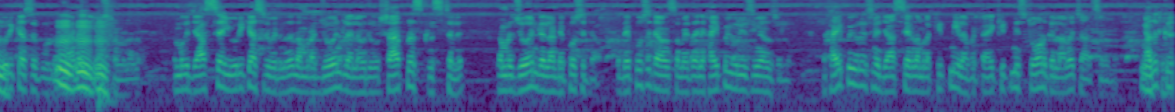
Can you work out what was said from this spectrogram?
uric acid use പണ്ണുന്നത് നമുക്ക് ജാസ്തിയായി യൂറിക് ആസിഡ് വരുന്നത് നമ്മുടെ ജോയിന്റിലെല്ലാം ഒരു ഷാർപ്നെസ് ക്രിസ്റ്റൽ നമ്മുടെ ജോയിന്റിലെല്ലാം ഡെപ്പോസിറ്റ് ആവും ഡെപ്പോസിറ്റ് ആവുന്ന സമയത്ത് അതിന് ഹൈപ്പർ യൂറീസിംഗ് சொல்லும் ஹைப்பர் யூரிசிமியா ஜாஸ்தியாக நம்மள கிட்னியில் அஃபெக்ட் ஆகி கிட்னி ஸ்டோனுக்கு எல்லாமே சான்ஸ் இருக்கும் அதுக்கு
